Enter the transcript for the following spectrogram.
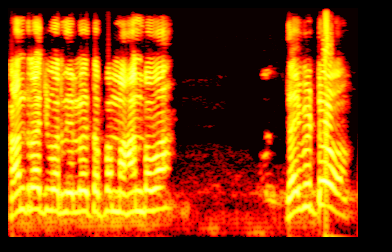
ಕಾಂತರಾಜು ವರದಿ ಇಲ್ವೋ ತಪ್ಪ ಮಹಾನ್ ಭಾವ ದಯವಿಟ್ಟು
